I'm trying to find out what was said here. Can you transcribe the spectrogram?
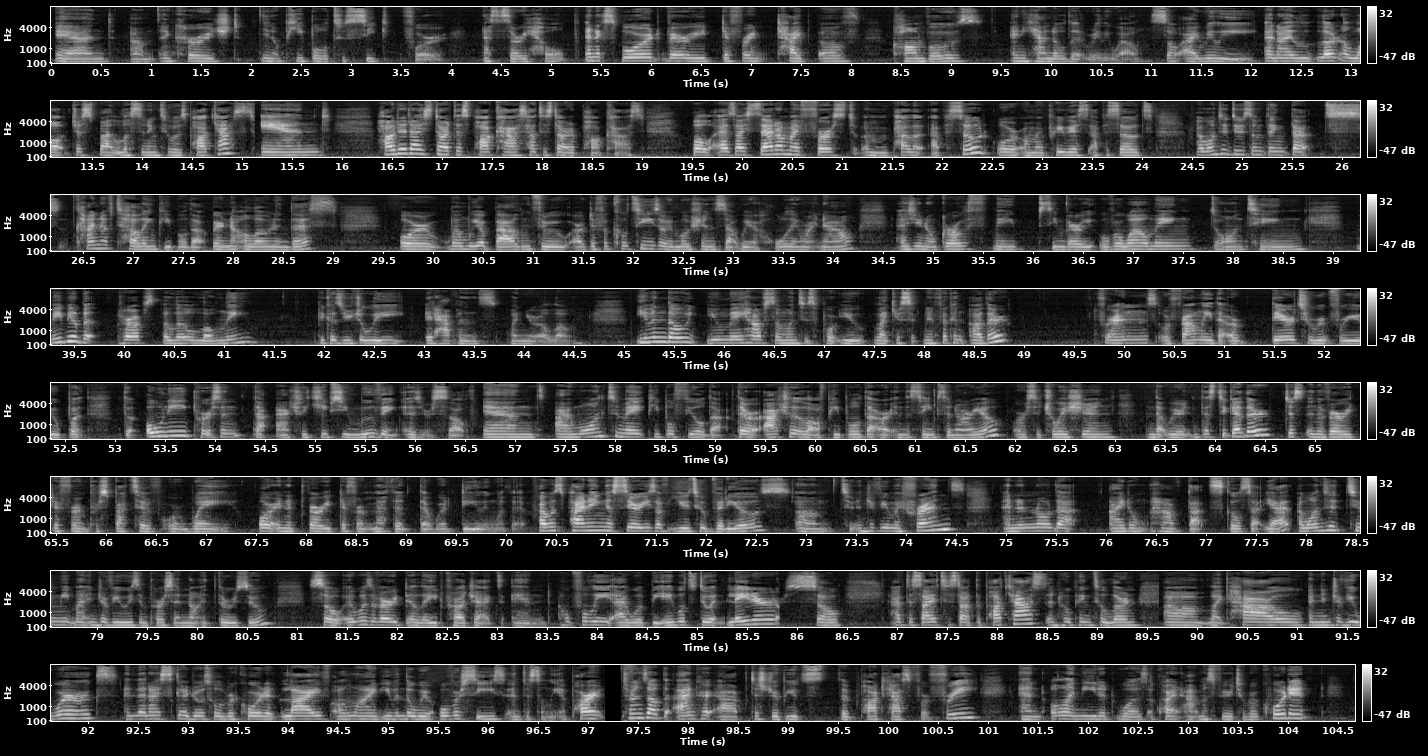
and um, encouraged you know people to seek for necessary help and explored very different type of convos and he handled it really well. So I really and I learned a lot just by listening to his podcast. And how did I start this podcast? How to start a podcast? Well, as I said on my first um, pilot episode or on my previous episodes, I want to do something that's kind of telling people that we're not alone in this or when we are battling through our difficulties or emotions that we are holding right now. As you know, growth may seem very overwhelming, daunting, maybe a bit perhaps a little lonely because usually it happens when you're alone. Even though you may have someone to support you, like your significant other, friends, or family that are there to root for you, but the only person that actually keeps you moving is yourself. And I want to make people feel that there are actually a lot of people that are in the same scenario or situation and that we're in this together, just in a very different perspective or way or in a very different method that we're dealing with it. I was planning a series of YouTube videos um, to interview my friends, and I know that I don't have that skill set yet. I wanted to meet my interviewees in person, not through Zoom. So it was a very delayed project, and hopefully, I would be able to do it later. So I've decided to start the podcast and hoping to learn um, like how an interview works. And then I schedule to record it live online, even though we're overseas and distantly apart. Turns out the Anchor app distributes the podcast for free, and all I needed was a quiet atmosphere to record it.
